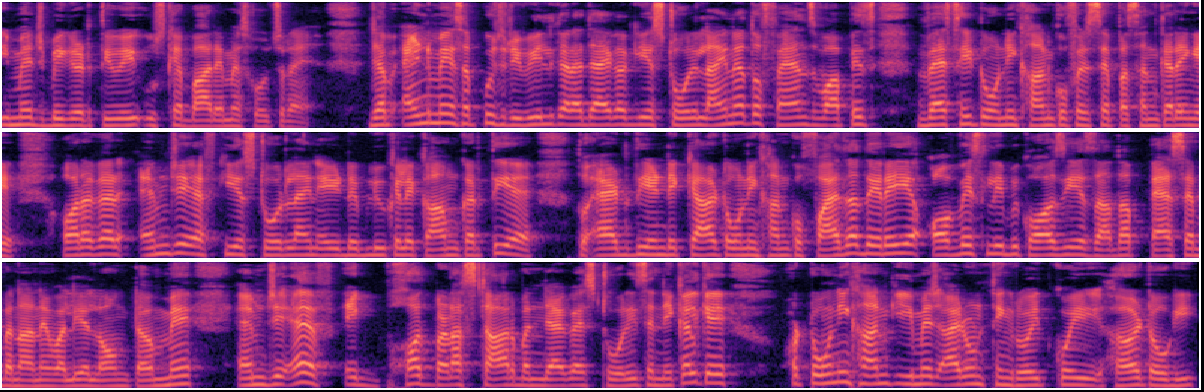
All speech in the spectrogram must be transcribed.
इमेज बिगड़ती हुई उसके बारे में सोच रहे हैं। जब एंड में सब कुछ रिवील करा जाएगा कि ये स्टोरी लाइन है तो फैंस वापस वैसे ही टोनी खान को फिर से पसंद करेंगे। और अगर एमजेएफ की ये स्टोरी लाइन ए के लिए काम करती है तो एट दी एंड क्या टोनी खान को फ़ायदा दे रही है? ऑब्वियसली बिकॉज़ ये ज़्यादा पैसे बनाने वाली है लॉन्ग टर्म में। एमजेएफ एक बहुत बड़ा स्टार बन जाएगा स्टोरी से निकल के। और टोनी खान की image I don't think Rohit कोई हर्ट होगी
